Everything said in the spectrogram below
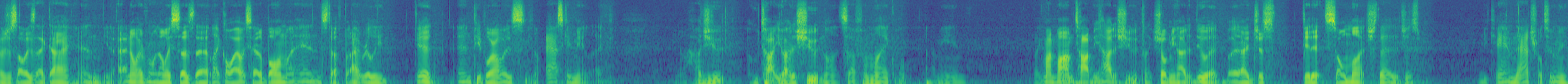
I was just always that guy, and you know, I know everyone always says that, like, oh, I always had a ball in my hand and stuff, but I really did. And people are always you know, asking me, like, you know, how'd you, who taught you how to shoot and all that stuff? I'm like, well, I mean, like my mom taught me how to shoot, like showed me how to do it, but I just did it so much that it just became natural to me.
